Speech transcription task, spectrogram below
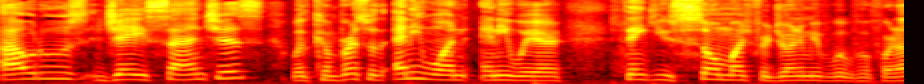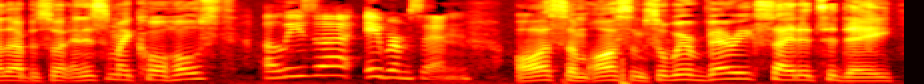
Aurus J. Sanchez with Converse with Anyone, Anywhere. Thank you so much for joining me for, for another episode. And this is my co host, Aliza Abramson. Awesome, awesome. So we're very excited today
